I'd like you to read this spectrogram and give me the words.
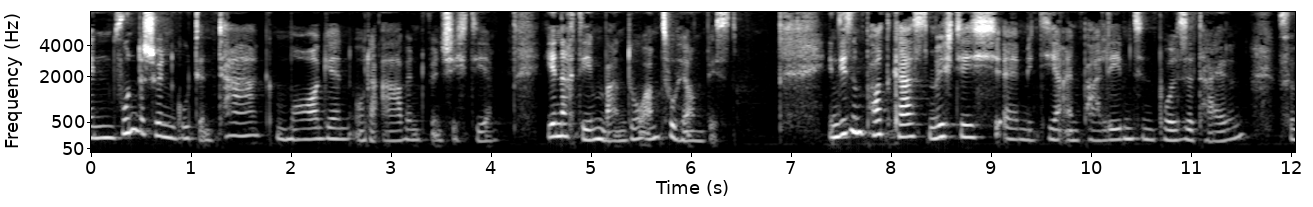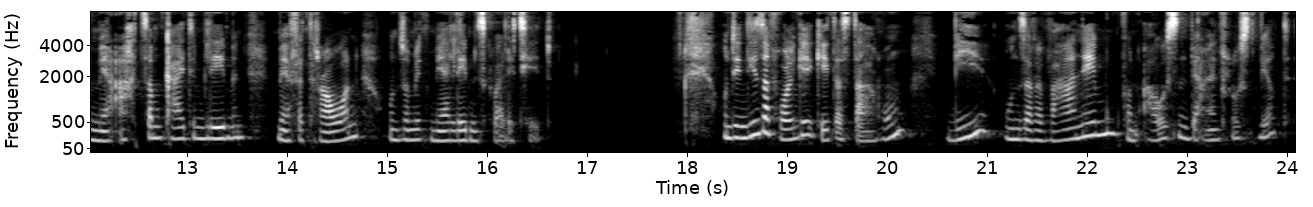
Einen wunderschönen guten Tag, Morgen oder Abend wünsche ich dir, je nachdem, wann du am Zuhören bist. In diesem Podcast möchte ich äh, mit dir ein paar Lebensimpulse teilen für mehr Achtsamkeit im Leben, mehr Vertrauen und somit mehr Lebensqualität. Und in dieser Folge geht es darum, wie unsere Wahrnehmung von außen beeinflusst wird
